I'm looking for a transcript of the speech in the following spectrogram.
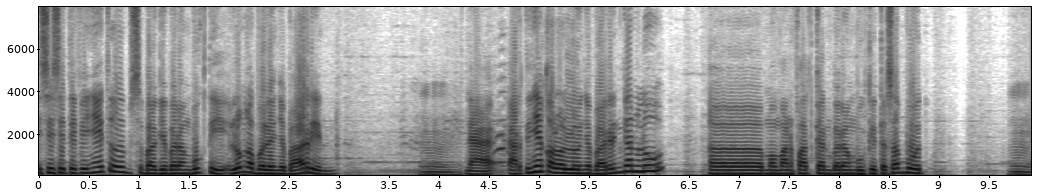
CCTV-nya itu sebagai barang bukti lu nggak boleh nyebarin. Hmm. nah artinya kalau lu nyebarin kan lu eh, memanfaatkan barang bukti tersebut Hmm.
